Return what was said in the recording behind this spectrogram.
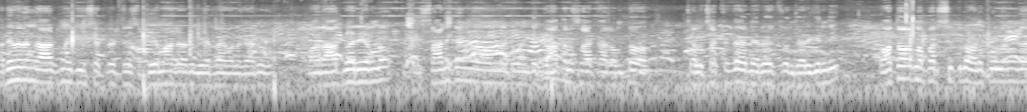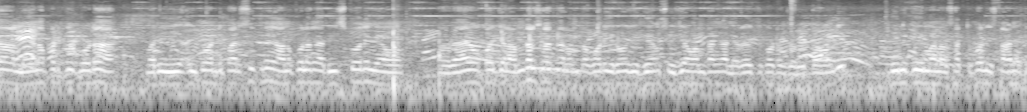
అదేవిధంగా ఆర్గనైజింగ్ సెక్రటరీస్ భీమా గారు వీర్రావుల గారు వారి ఆధ్వర్యంలో స్థానికంగా ఉన్నటువంటి దాతల సహకారంతో చాలా చక్కగా నిర్వహించడం జరిగింది. వాతావరణ పరిస్థితులు అనుకూలంగా లేనప్పటికీ కూడా మరి ఇటువంటి పరిస్థితిని అనుకూలంగా తీసుకొని మేము ఆ, వ్యాయామ ఉపాధ్యాయులు అందరి సహకారంతో కూడా ఈరోజు ఈ గేమ్స్ విజయవంతంగా నెరవేర్చుకోవడం జరుగుతూ ఉంది. దీనికి మన సత్తుపల్లి స్థానిక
